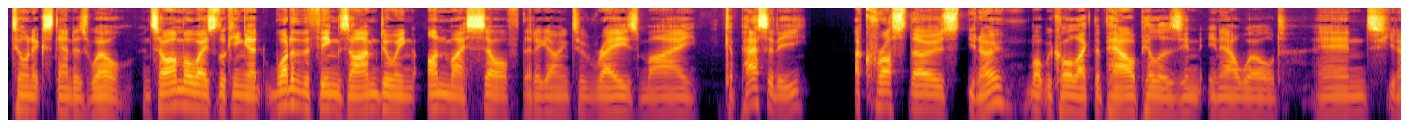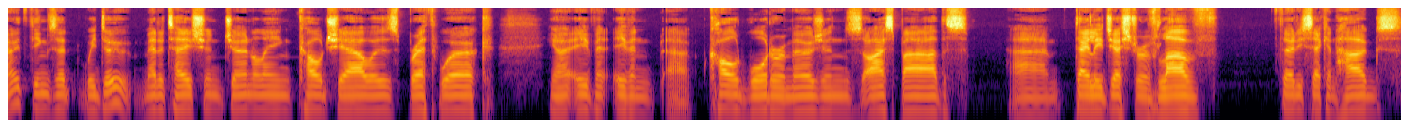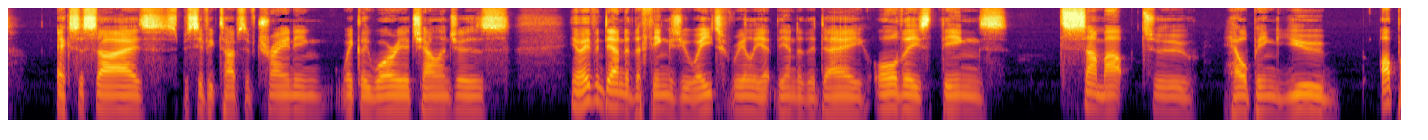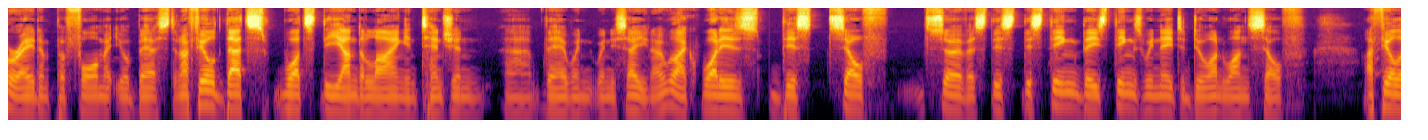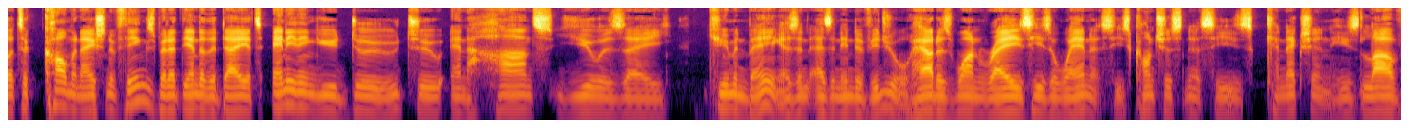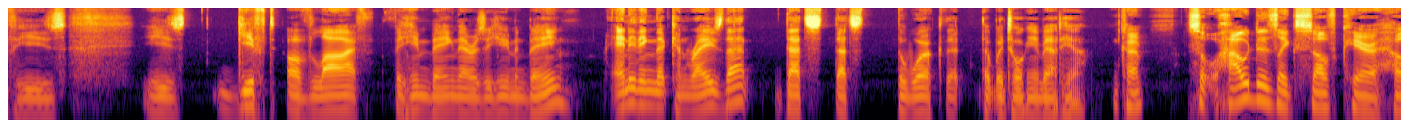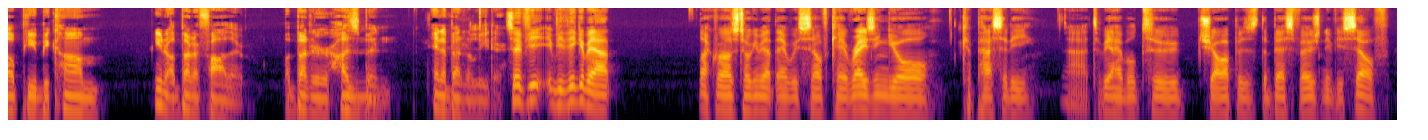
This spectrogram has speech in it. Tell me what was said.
to an extent as well. And so I'm always looking at what are the things I'm doing on myself that are going to raise my capacity across those, you know, what we call like the power pillars in, in our world. And, you know, things that we do meditation, journaling, cold showers, breath work, you know, even, even uh, cold water immersions, ice baths, um, daily gesture of love, 30 second hugs, exercise, specific types of training, weekly warrior challenges, you know, even down to the things you eat, really, at the end of the day, all these things sum up to helping you operate and perform at your best. And I feel that's what's the underlying intention uh, there when, when you say, you know, like, what is this self service, this, this thing, these things we need to do on oneself? I feel it's a culmination of things, but at the end of the day, it's anything you do to enhance you as a human being, as an as an individual. How does one raise his awareness, his consciousness, his connection, his love, his his gift of life for him being there as a human being? Anything that can raise that, that's that's the work that that we're talking about here. Okay. So how does like self-care help you become you know, a better father, a better husband, mm. and a better leader. So if you if you think about like what I was talking about there with self care, raising your capacity uh, to be able to show up as the best version of yourself.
